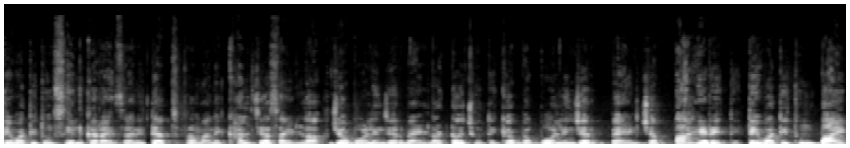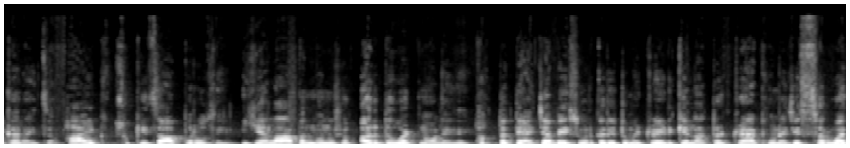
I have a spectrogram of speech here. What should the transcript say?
तेव्हा तिथून सेल करायचं आणि त्याचप्रमाणे खालच्या साईडला जेव्हा बॉलिंजर बँडला टच होते किंवा बॉलिंजर बँडच्या बाहेर येते तेव्हा तिथून बाय करायचं. हा एक चुकीचा अप्रोच आहे. याला आपण म्हणू शकतो अर्धवट नॉलेज आहे. फक्त त्याच्या बेसवर कधी तुम्ही ट्रेड केला तर ट्रॅप होण्याची सर्वात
